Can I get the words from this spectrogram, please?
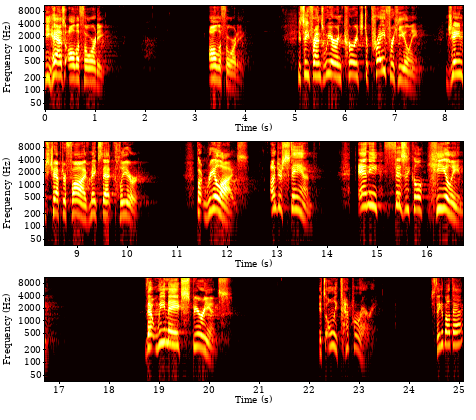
He has all authority. All authority. You see, friends, we are encouraged to pray for healing. James chapter 5 makes that clear. But realize, understand, any physical healing that we may experience, it's only temporary. Did you think about that?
